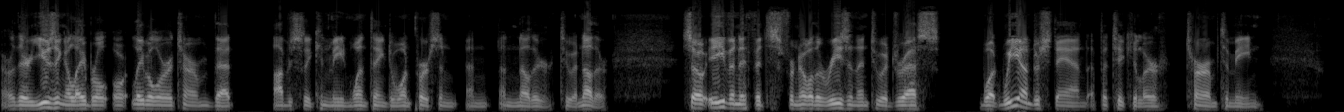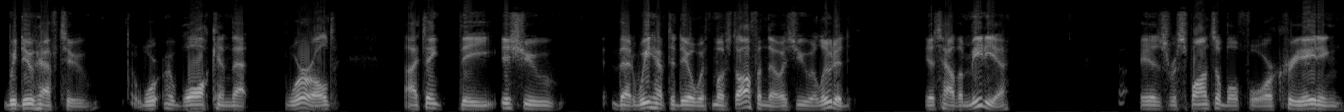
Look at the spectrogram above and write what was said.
or they're using a label or label or a term that obviously can mean one thing to one person and another to another. So even if it's for no other reason than to address what we understand a particular term to mean, we do have to w- walk in that world. I think the issue that we have to deal with most often, though, as you alluded, is how the media is responsible for creating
